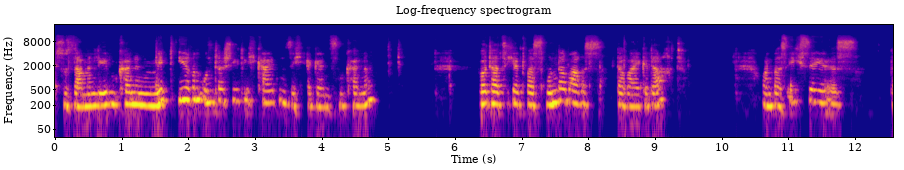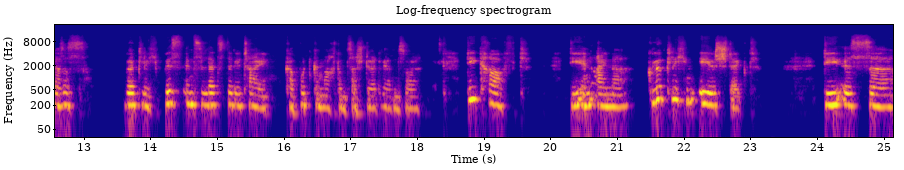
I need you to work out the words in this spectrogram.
zusammenleben können, mit ihren Unterschiedlichkeiten sich ergänzen können. Gott hat sich etwas Wunderbares dabei gedacht. Und was ich sehe, ist, dass es wirklich bis ins letzte Detail kaputt gemacht und zerstört werden soll. Die Kraft, die in einer glücklichen Ehe steckt, die ist, äh,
